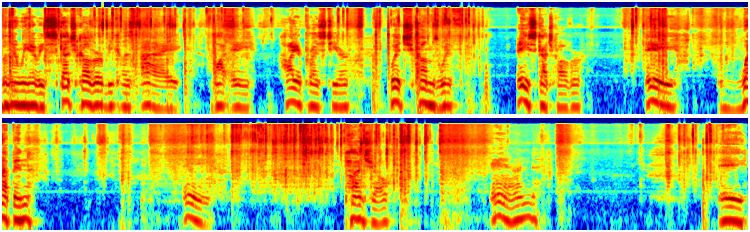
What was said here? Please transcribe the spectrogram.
But then we have a sketch cover because I bought a higher price tier, which comes with a sketch cover, a weapon, a poncho, and a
